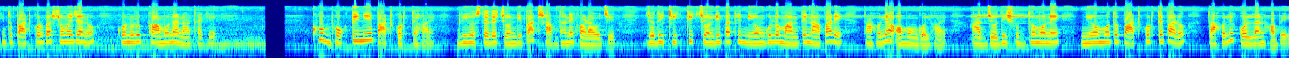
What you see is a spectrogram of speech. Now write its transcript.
কিন্তু পাঠ করবার সময় যেন কোনোরূপ কামনা না থাকে। খুব ভক্তি নিয়ে পাঠ করতে হয়। গৃহস্থদের চণ্ডীপাঠ সাবধানে করা উচিত। যদি ঠিক ঠিক চণ্ডীপাঠের নিয়মগুলো মানতে না পারে, তাহলে অমঙ্গল হয়। আর যদি শুদ্ধ মনে নিয়ম মতো পাঠ করতে পারো তাহলে কল্যাণ হবেই।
